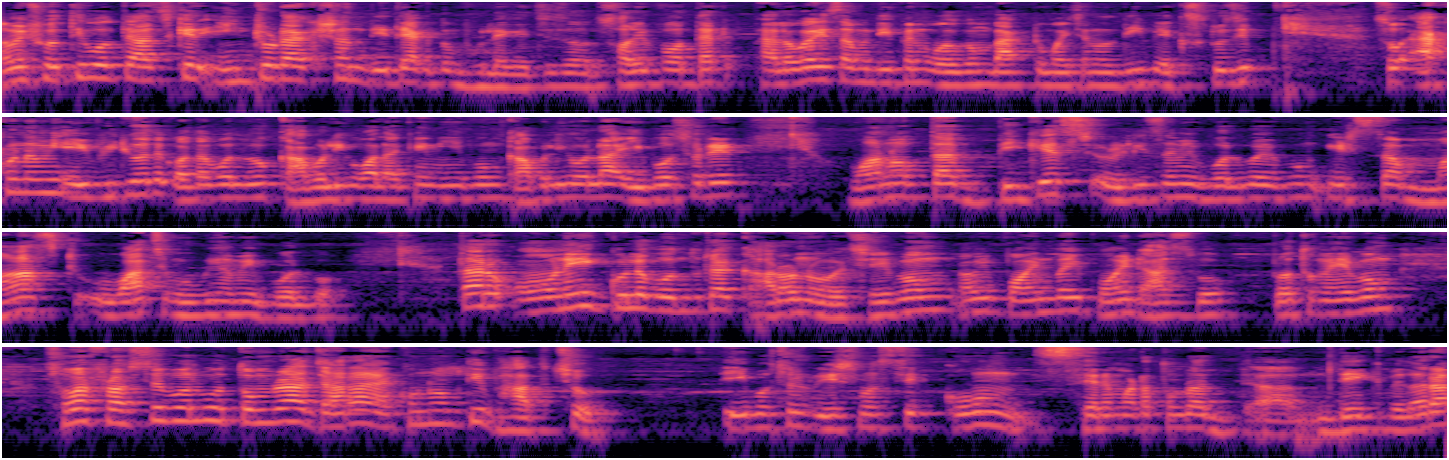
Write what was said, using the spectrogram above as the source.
আমি সত্যি বলতে আজকের ইন্ট্রোডাকশন দিতে একদম ভুলে গেছি। So sorry for that hello guys আমি Deep and welcome back to my channel Deep exclusive so এখন আমি এই ভিডিওতে কথা বলব কাবুলিওয়ালাকে নিয়ে এবং কাবুলিওয়ালা এই বছরের one of the biggest release আমি বলব এবং it's the must watch movie আমি বলব। তার অনেকগুলো বন্ধুরা কারণ রয়েছে এবং আমি পয়েন্ট বাই পয়েন্ট আসব প্রথমে এবং সবার ফার্স্টে বলব, তোমরা যারা এখনও অবধি ভাবছ এই বছর ক্রিসমাসে কোন সিনেমাটা তোমরা দেখবে? তারা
